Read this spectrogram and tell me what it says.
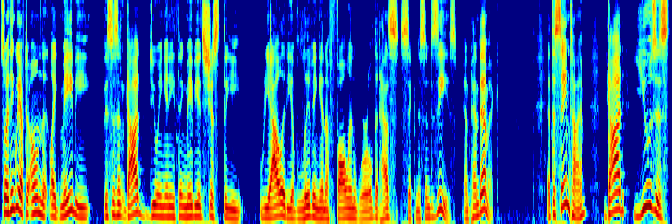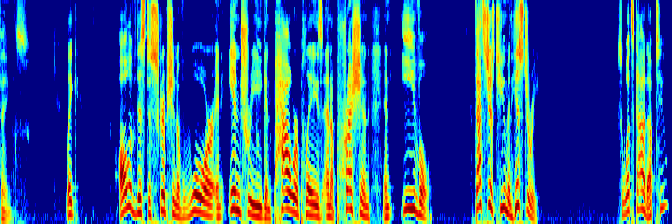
So I think we have to own that, like, maybe this isn't God doing anything, maybe it's just the reality of living in a fallen world that has sickness and disease and pandemic. At the same time, God uses things. Like all of this description of war and intrigue and power plays and oppression and evil, that's just human history. So, what's God up to?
